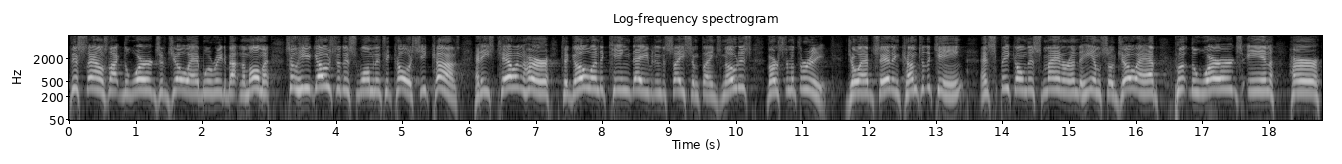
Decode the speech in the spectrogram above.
this sounds like the words of Joab we'll read about in a moment. So he goes to this woman in Tekoa. She comes and he's telling her to go unto King David and to say some things. Notice verse number 3. Joab said, And come to the king and speak on this manner unto him. So Joab put the words in her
